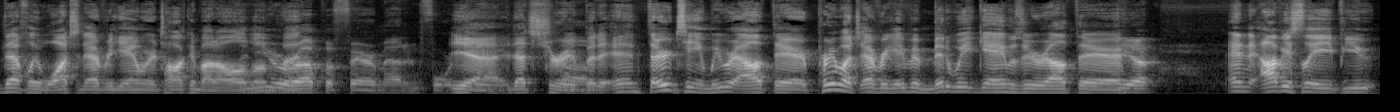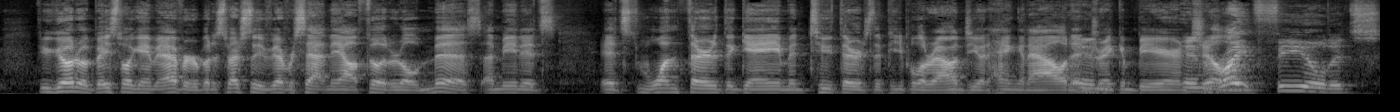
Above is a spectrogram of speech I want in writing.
definitely watching every game. We were talking about all of and them. you were but, up a fair amount in 14. Yeah, that's true. but Um, in 13, we were out there pretty much every game. Even midweek games, we were out there. Yep. And obviously, if you if you go to a baseball game ever, but especially if you ever sat in the outfield at Ole Miss, I mean, it's it's one third the game and two thirds the people around you and hanging out and, And- drinking beer and in chilling. right field, it's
